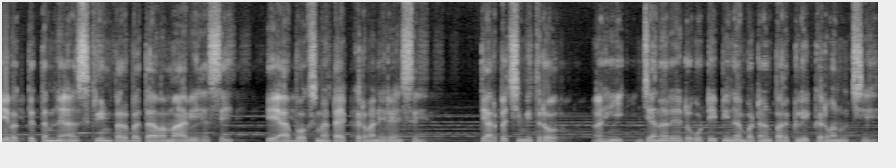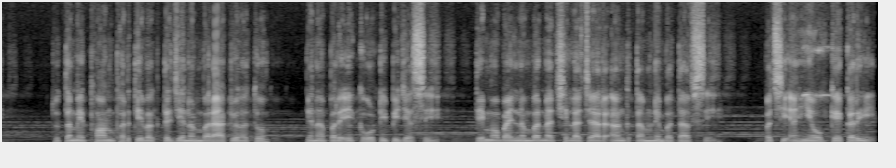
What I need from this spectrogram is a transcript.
તે વખતે તમને આ સ્ક્રીન પર બતાવવામાં આવી હશે, તે આ બોક્સમાં ટાઈપ કરવાની રહેશે. ત્યાર પછી મિત્રો, અહીં જનરેટ ઓટીપીના બટન પર ક્લિક કરવાનું છે. તો તમે ફોર્મ ભરતી વખતે જે નંબર આપ્યો હતો, તેના પર એક ઓટીપી જશે. તે મોબાઈલ નંબરના છેલ્લા ચાર અંક તમને બતાવશે. પછી અહીં ઓકે કરી,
